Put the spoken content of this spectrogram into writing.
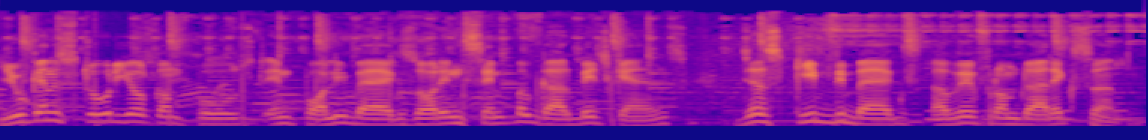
You can store your compost in poly bags or in simple garbage cans. Just keep the bags away from direct sun.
